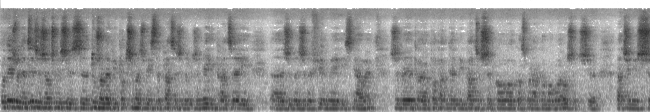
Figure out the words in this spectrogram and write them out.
Podjęliśmy decyzję, że oczywiście jest dużo lepiej podtrzymać miejsce pracy, żeby ludzie mieli pracę i żeby, żeby firmy istniały, żeby po pandemii bardzo szybko gospodarka mogła ruszyć, raczej niż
